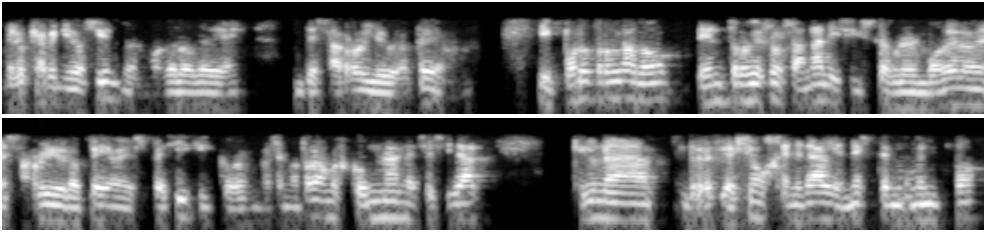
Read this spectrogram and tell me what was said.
de lo que ha venido siendo el modelo de desarrollo europeo. Y por otro lado, dentro de esos análisis sobre el modelo de desarrollo europeo específico, nos encontrábamos con una necesidad y una reflexión general en este momento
